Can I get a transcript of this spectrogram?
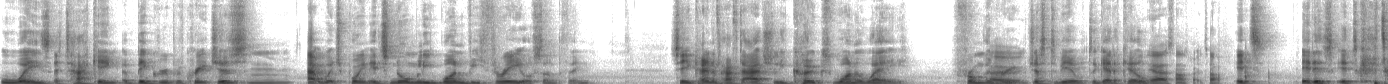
always attacking a big group of creatures, Mm. at which point it's normally 1v3 or something. So you kind of have to actually coax one away from the Oh, group just to be able to get a kill. Yeah, that sounds quite tough. It's it is it's it's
